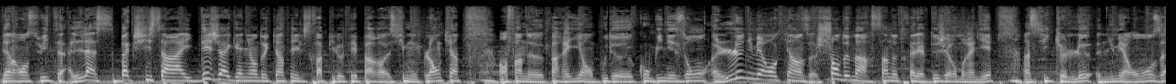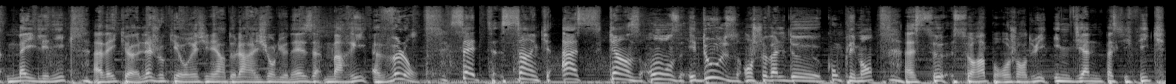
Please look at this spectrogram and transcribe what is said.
Viendra ensuite Las Bakshi Sarai, déjà gagnant de quintet. Il sera piloté par euh, Simon Planck. Enfin de en bout de combinaison le numéro 15 Champ de Mars, un autre élève de Jérôme Régnier, ainsi que le numéro 11 Maïleni avec euh, la jockey originaire de la région lyonnaise Marie Velon. 7, 5, As, 15, 11 et 12 en cheval de complément. Euh, Ce sera pour aujourd'hui Indian Pacific,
